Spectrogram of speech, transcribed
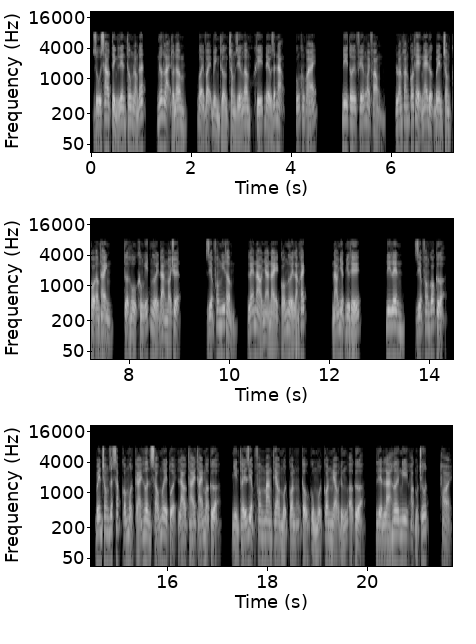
dù sao tỉnh liên thông lòng đất, nước lại thuần âm, bởi vậy bình thường trong giếng âm khí đều rất nặng, cũng không quái. Đi tới phía ngoài phòng loan thoáng có thể nghe được bên trong co âm thanh, tựa hồ không ít người đang nói chuyện. Diệp phong nghĩ thầm, lẽ nào nhà này có người làm khách? Náo nhiệt như thế. Đi lên, diệp phong gõ cửa, bên trong rất sắp có một cái hơn sáu mươi tuổi lao thái thái mở cửa, nhìn thấy diệp phong mang theo một con cậu cùng một con mèo đứng ở cửa liền là hơi nghi hoặc một chút, hỏi,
